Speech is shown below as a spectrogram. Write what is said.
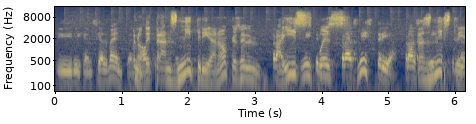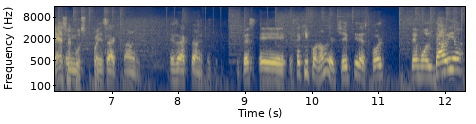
dirigencialmente. Bueno, de Transnistria, ¿no? Que es el país, pues... Transnistria. Transnistria, esa cosa. Pues. Exactamente, exactamente. Entonces, eh, este equipo, ¿no? El Shape Tiraspol de Moldavia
